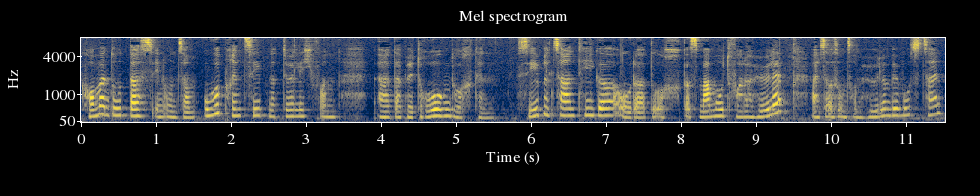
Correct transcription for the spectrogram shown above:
Kommen tut das in unserem Urprinzip natürlich von äh, der Bedrohung durch den Säbelzahntiger oder durch das Mammut vor der Höhle, also aus unserem Höhlenbewusstsein.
